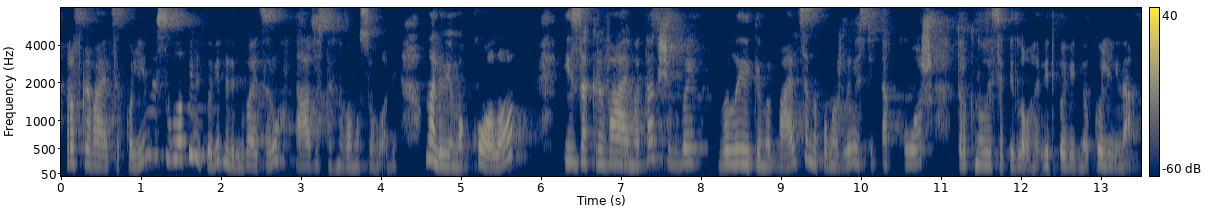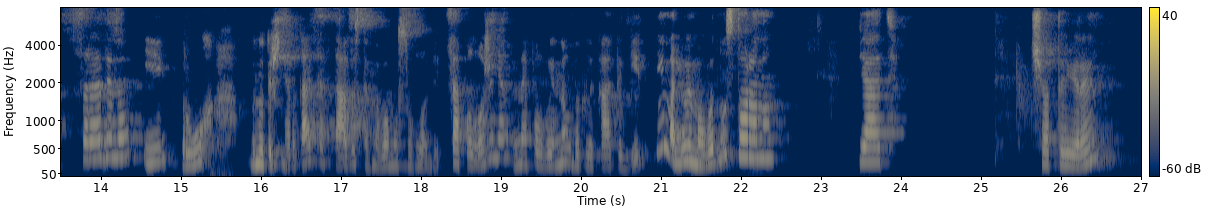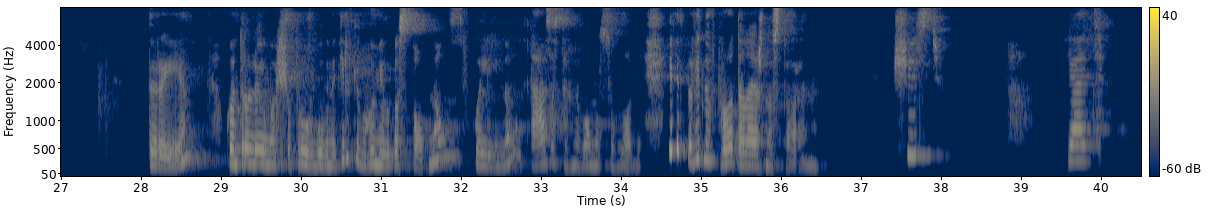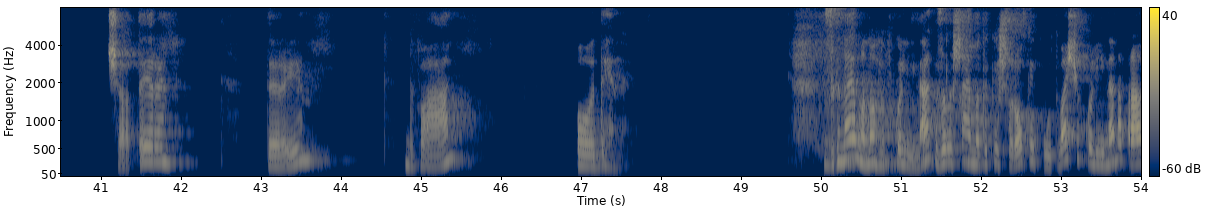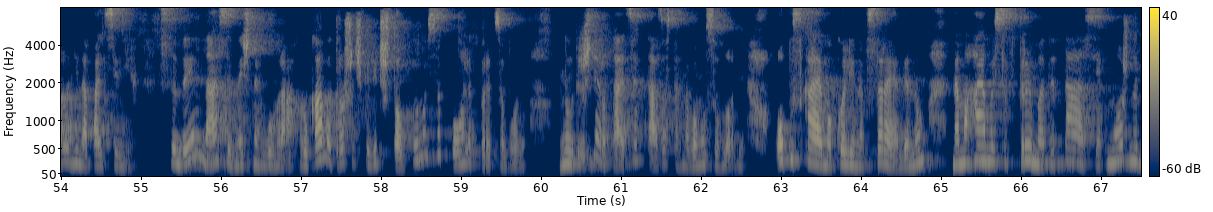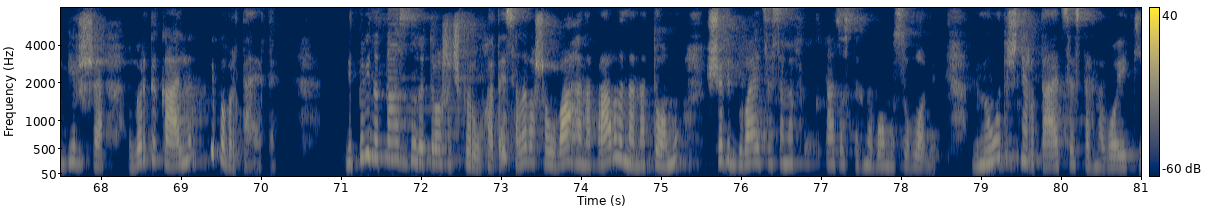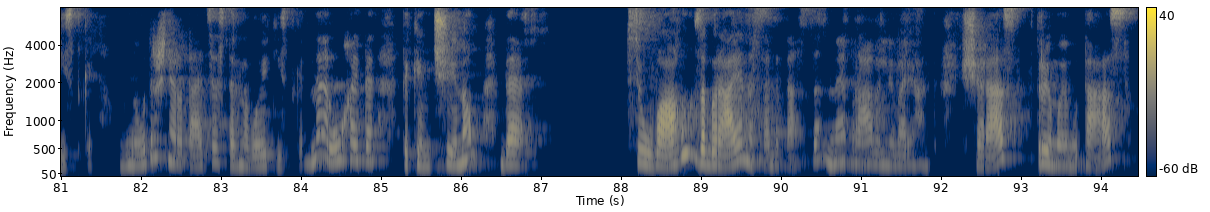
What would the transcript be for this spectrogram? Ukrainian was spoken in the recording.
Розкривається колінний суглоб і відповідно відбувається рух в тазостегновому суглобі. Малюємо коло і закриваємо так, щоб ви великими пальцями по можливості також торкнулися підлоги. Відповідно, коліна всередину і рух внутрішня ротація в тазостегновому суглобі. Це положення не повинно викликати біль. І малюємо в одну сторону. 5, 4, 3. Контролюємо, щоб рух був не тільки в гомілкостопному, в колінному в тазостегновому суглобі. І відповідно в протилежну сторону. 6, 5, 4, 3, 2, 1. Згинаємо ноги в колінах, залишаємо такий широкий кут. Ваші коліна направлені на пальці ніг. Сидимо на сідничних буграх. Руками трошечки відштовхуємося, погляд перед собою. Внутрішня ротація в тазостегновому суглобі. Опускаємо коліна всередину, намагаємося втримати таз як можна більше вертикальним і повертаєте. Відповідно, таз буде трошечки рухатись, але ваша увага направлена на тому, що відбувається саме в тазостегновому суглобі. Внутрішня ротація стегнової кістки. Внутрішня ротація стегнової кістки. Не рухайте таким чином, де всю увагу забирає на себе таз. Це неправильний варіант. Ще раз втримуємо таз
